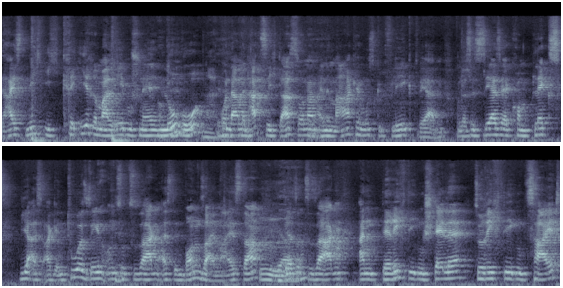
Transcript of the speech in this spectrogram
heißt nicht, ich kreiere mal eben schnell ein Logo Nein. und damit hat sich das, sondern eine Marke muss gepflegt werden. Und das ist sehr, sehr komplex. Wir als Agentur sehen uns sozusagen als den Bonsai-Meister, Ja. der sozusagen an der richtigen Stelle zur richtigen Zeit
